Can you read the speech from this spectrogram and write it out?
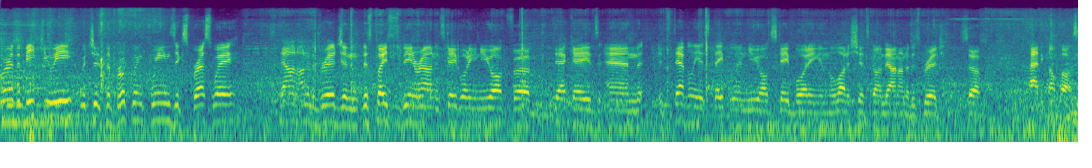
We're at the BQE, which is the Brooklyn Queens Expressway. It's down under the bridge, and this place has been around in skateboarding in New York for decades, and it's definitely a staple in New York skateboarding, and a lot of shit's gone down under this bridge. So, had to come past.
